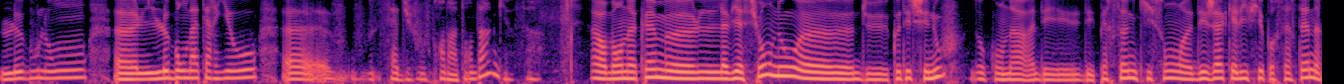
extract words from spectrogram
le boulon, euh, le bon matériau. Euh, ça a dû vous prendre un temps dingue, ça Alors, ben, on a quand même euh, l'aviation, nous, du côté de chez nous. Donc, on a des, personnes qui sont déjà qualifiées pour certaines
